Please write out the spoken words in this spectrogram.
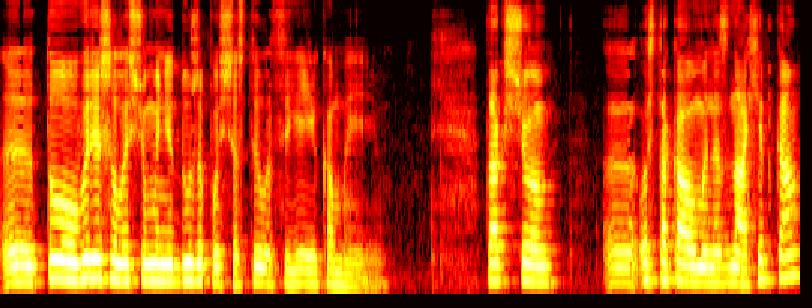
е, то вирішила, що мені дуже пощастило цією камеєю. Так що е, ось така у мене знахідка.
